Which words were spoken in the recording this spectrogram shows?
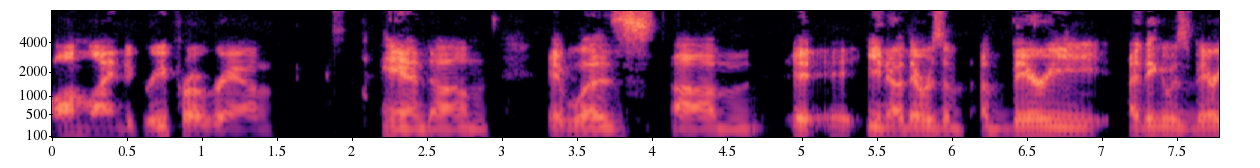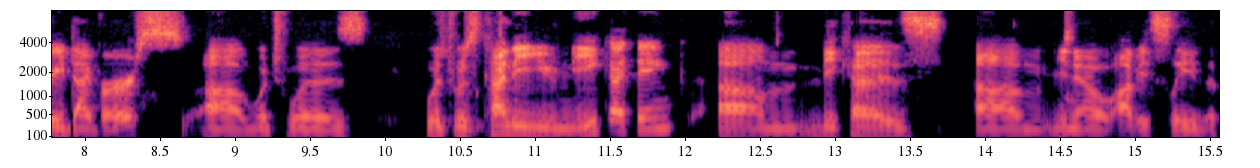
online degree program, and um, it was um, it, it, you know there was a, a, very I think it was very diverse, uh, which was which was kind of unique I think um, because um, you know obviously the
